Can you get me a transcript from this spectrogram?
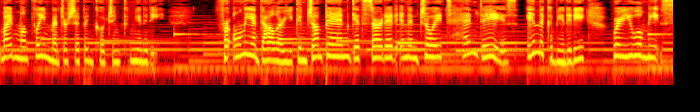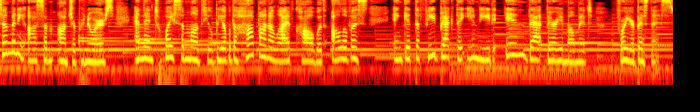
my monthly mentorship and coaching community. For only a dollar, you can jump in, get started, and enjoy 10 days in the community where you will meet so many awesome entrepreneurs. And then twice a month, you'll be able to hop on a live call with all of us and get the feedback that you need in that very moment for your business.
